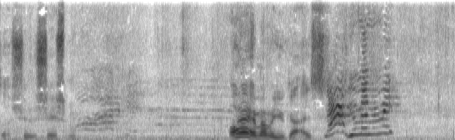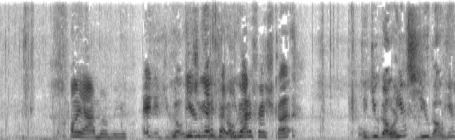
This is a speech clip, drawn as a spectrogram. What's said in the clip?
That The shooter station. Oh hey, I remember you guys. You remember me? Oh yeah, I remember you. Hey, did you go Did here? you get Did fre- you go you here? got a fresh cut? Did you go What? here? Did you go here?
